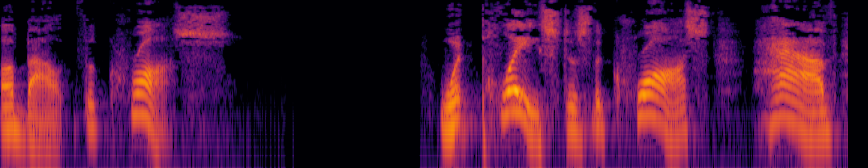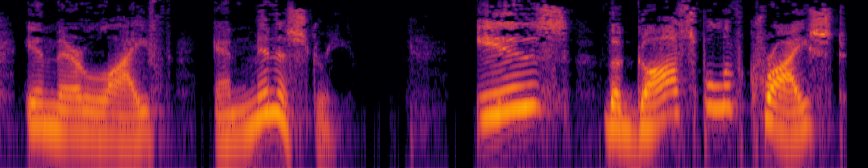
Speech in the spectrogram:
about the cross? What place does the cross have in their life and ministry? is the gospel of Christ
